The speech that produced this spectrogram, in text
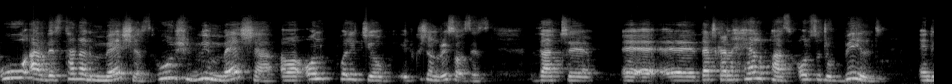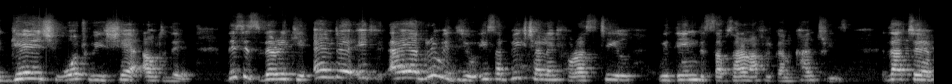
who are the standard measures? Who should we measure our own quality of education resources that, uh, uh, uh, that can help us also to build and gauge what we share out there. This is very key. And uh, it, I agree with you, it's a big challenge for us still within the sub-Saharan African countries that uh,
